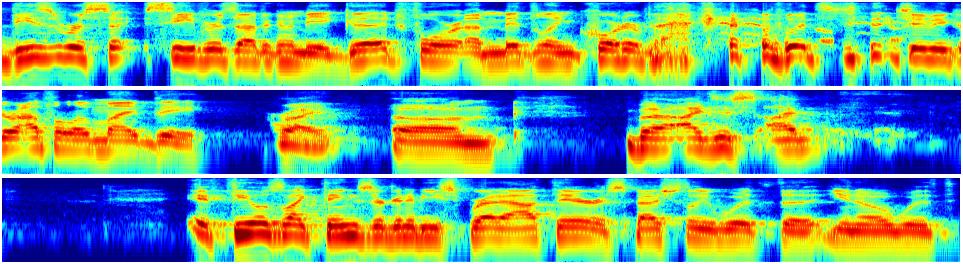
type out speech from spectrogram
these are receivers that are going to be good for a middling quarterback, which Jimmy Garoppolo might be. Right. Um, but I just I it feels like things are going to be spread out there, especially with the you know with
